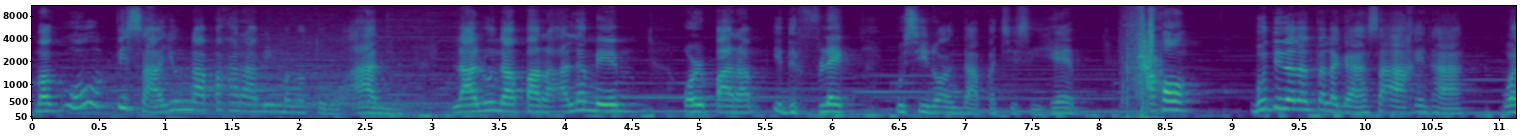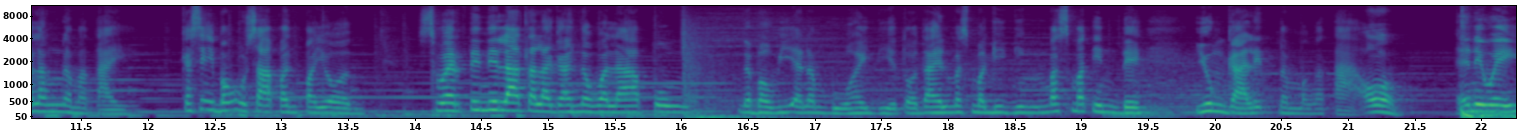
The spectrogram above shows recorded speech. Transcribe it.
mag-uumpisa yung napakaraming mga turuan. Lalo na para alamin or para i-deflect kung sino ang dapat sisihin. Ako, buti na lang talaga sa akin ha, walang namatay. Kasi ibang usapan pa yon. Swerte nila talaga na wala pong nabawian ng buhay dito dahil mas magiging mas matindi yung galit ng mga tao. Anyway,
